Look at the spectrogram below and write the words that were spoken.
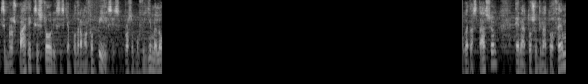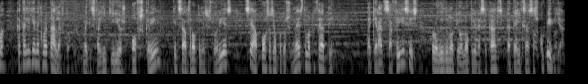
Στην προσπάθεια εξιστόρηση και αποδραματοποίησης προς αποφυγή με καταστάσεων, ένα τόσο δυνατό θέμα καταλήγει ανεκμετάλλευτο, με τη σφαγή κυρίως off-screen και τις ανθρώπινες ιστορίες σε απόσταση από το συνέστημα του θεατή. Τα κενά της αφήγησης προδίδουν ότι ολόκληρες εκάνς κατέληξαν στα σκουπίδια.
